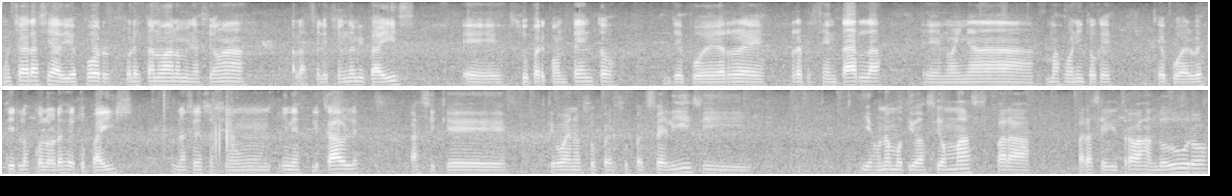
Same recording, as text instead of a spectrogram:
muchas gracias a Dios por, por esta nueva nominación a, la selección de mi país. Eh, Súper contento de poder eh, representarla. Eh, no hay nada más bonito que, que, poder vestir los colores de tu país. Una sensación inexplicable. Así que, que bueno, súper, súper feliz y, y, es una motivación más para, para seguir trabajando duro,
